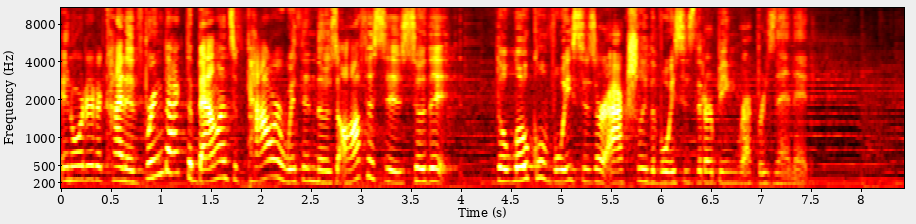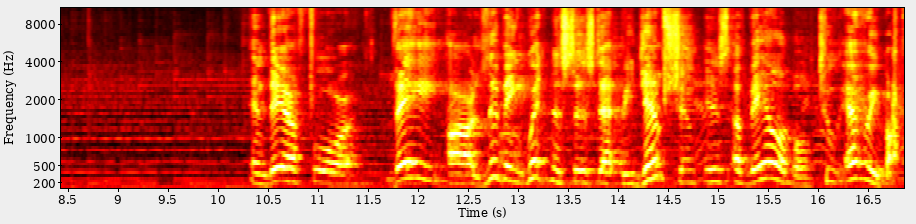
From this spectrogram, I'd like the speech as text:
in order to kind of bring back the balance of power within those offices so that the local voices are actually the voices that are being represented. And therefore, they are living witnesses that redemption is available to everybody.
